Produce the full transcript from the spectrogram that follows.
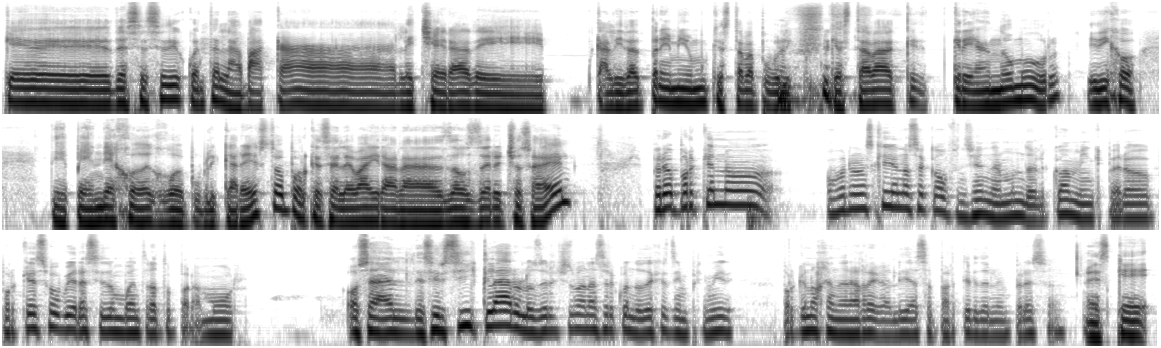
que DC se dio cuenta de la vaca lechera de calidad premium que estaba, que estaba cre- creando Moore y dijo, de pendejo dejo de publicar esto porque se le va a ir a las- los derechos a él. Pero ¿por qué no...? Bueno, es que yo no sé cómo funciona el mundo del cómic, pero ¿por qué eso hubiera sido un buen trato para Moore? O sea, el decir, sí, claro, los derechos van a ser cuando dejes de imprimir. ¿Por qué no generar regalías a partir de lo impreso? Es que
